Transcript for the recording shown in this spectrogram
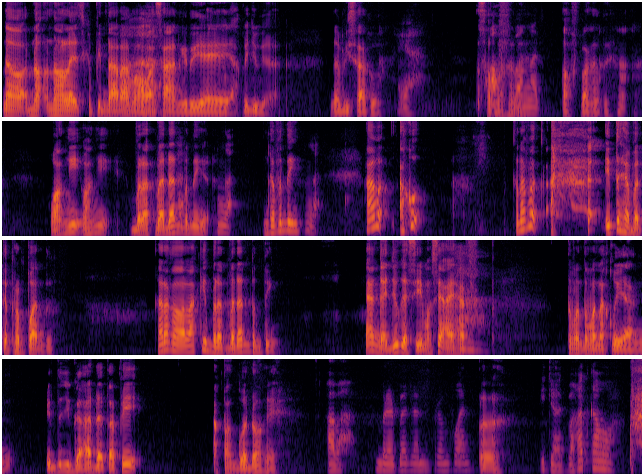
No, no knowledge kepintaran Ah. wawasan gitu. Ya, ya, ya. aku juga nggak bisa aku ya Sok off banget ya. banget off banget ya Ha. wangi wangi berat badan Nggak. penting nggak nggak nggak penting nggak apa aku kenapa itu hebatnya perempuan tuh karena kalau laki berat badan penting Eh enggak juga sih, maksudnya I have teman-teman aku yang itu juga ada, tapi apa gua doang ya? Apa? Berat badan perempuan. Heeh. Ih, jahat banget kamu.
